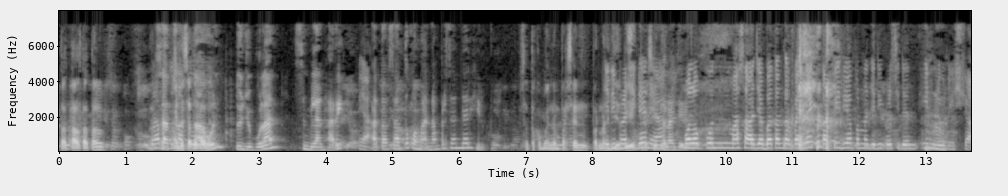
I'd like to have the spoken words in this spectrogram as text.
total-total Satu, Ada satu? tahun, tujuh bulan, sembilan hari, Ya. atau 1,6 persen dari hidup. 1,6 persen pernah Jadi jadi, presiden, presiden. ya. Pernah jadi- Walaupun masa jabatan terpendek tapi dia pernah jadi presiden Indonesia.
